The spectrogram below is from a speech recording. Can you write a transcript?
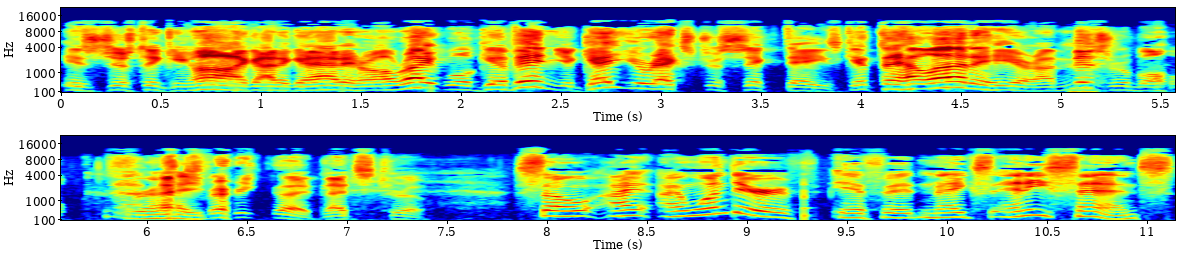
is just thinking, "Oh, I got to get out of here." All right, we'll give in. You get your extra sick days. Get the hell out of here. I'm miserable. Right. That's very good. That's true. So I, I wonder if, if it makes any sense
